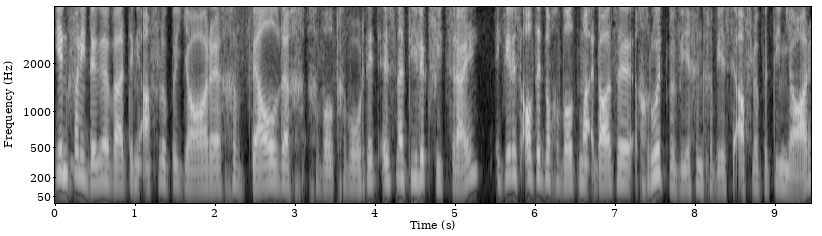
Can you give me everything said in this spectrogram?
Een van die dinge wat in die afgelope jare geweldig gewild geword het, is natuurlik fietsry. Ek weet dit is altyd nog gewild, maar daar's 'n groot beweging gewees die afgelope 10 jaar.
